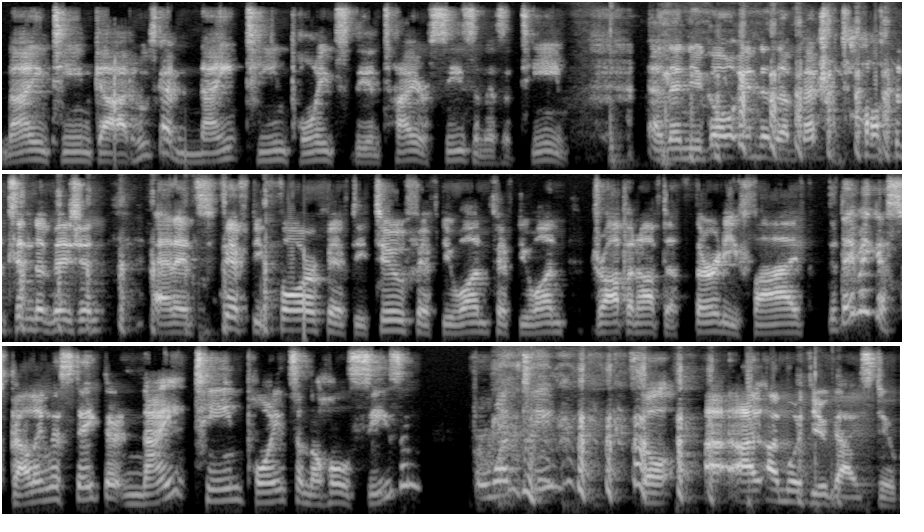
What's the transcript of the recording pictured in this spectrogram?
19. God, who's got 19 points the entire season as a team? And then you go into the Metropolitan Division and it's 54, 52, 51, 51, dropping off to 35. Did they make a spelling mistake there? 19 points in the whole season for one team? so I, I, I'm with you guys too.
